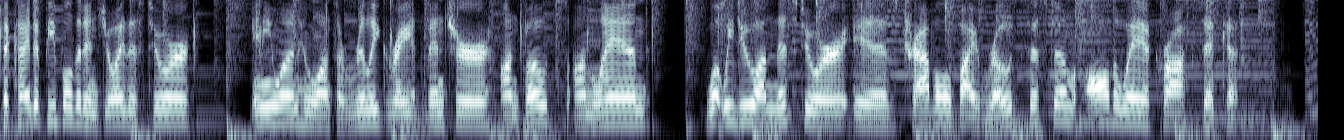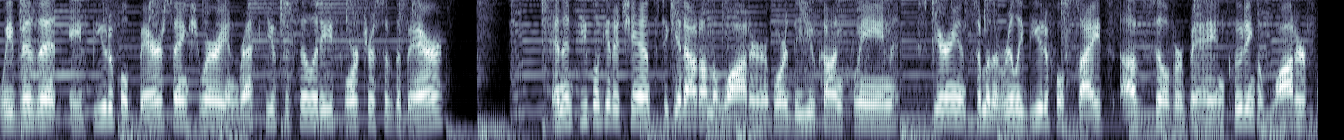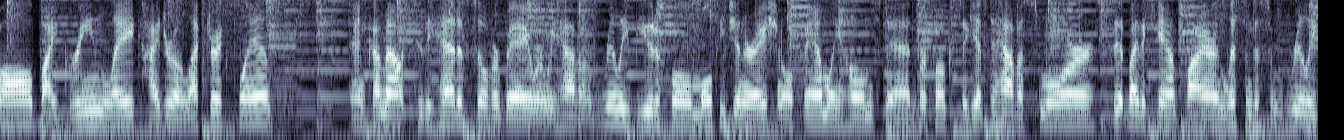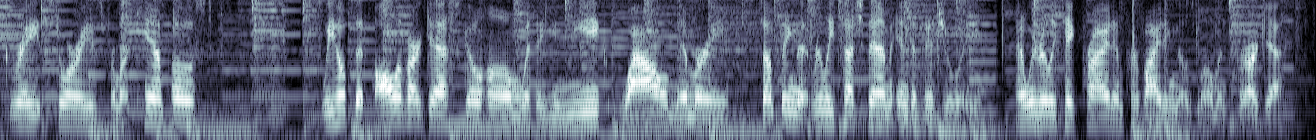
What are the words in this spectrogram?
The kind of people that enjoy this tour, anyone who wants a really great adventure on boats, on land. What we do on this tour is travel by road system all the way across Sitka. We visit a beautiful bear sanctuary and rescue facility, Fortress of the Bear. And then people get a chance to get out on the water aboard the Yukon Queen, experience some of the really beautiful sights of Silver Bay, including the waterfall by Green Lake Hydroelectric Plant, and come out to the head of Silver Bay where we have a really beautiful multi-generational family homestead for folks to get to have a s'more, sit by the campfire and listen to some really great stories from our camp host. We hope that all of our guests go home with a unique wow memory, something that really touched them individually. And we really take pride in providing those moments for our guests.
